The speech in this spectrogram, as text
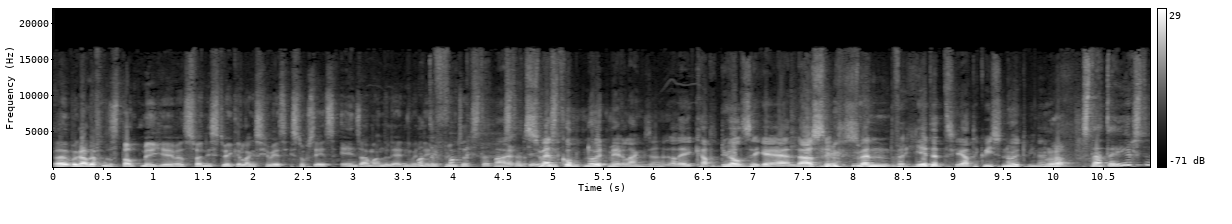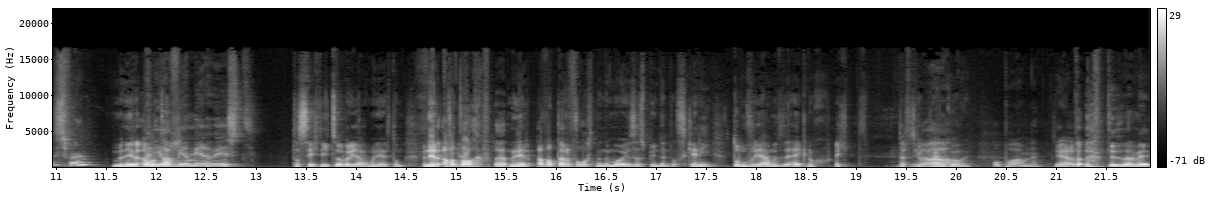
Eh, we gaan even de stand meegeven. Sven is twee keer langs geweest, is nog steeds eenzaam aan de leiding met What the 9 fuck? punten. Maar Sven komt nooit meer langs. Hè. Allee, ik ga het nu al zeggen. Hij luistert. Sven, vergeet het. Je gaat de quiz nooit winnen. Ja. Staat hij eerste, Sven? Meneer Ik ben hier al veel meer geweest. Dat zegt iets over jou, meneer Tom. Meneer Avatar, eh, meneer Avatar volgt met een mooie zes punten en dat is Kenny. Tom, voor jou moet het eigenlijk nog echt deftig op Ja. gang komen. Opwarmen, hè. Ja, dus daarmee.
